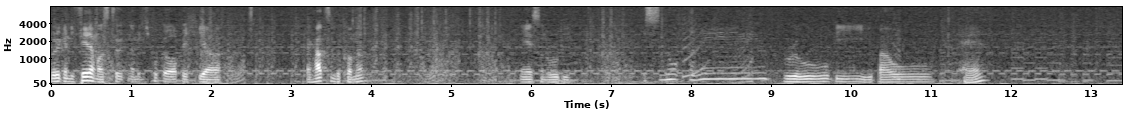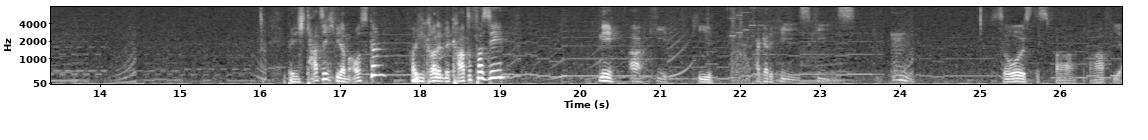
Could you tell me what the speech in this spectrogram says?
Ich würde gerne die Fledermaus töten, damit ich gucke, ob ich hier Herzen bekomme. Ne, ist ein Ruby. Ist nur ein Ruby-Bau. Hä? Bin ich tatsächlich wieder am Ausgang? Habe ich gerade eine Karte versehen? Nee. Ah, Key. Key. I got the keys. Keys. So ist das Fahr. A4.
